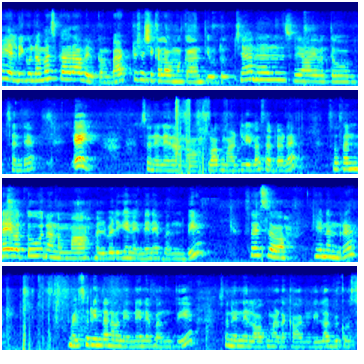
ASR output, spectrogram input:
ಹಾಯ್, ಎಲ್ರಿಗೂ ನಮಸ್ಕಾರ. Welcome back to Shashikala Umakant YouTube channel so ಯಾವ ಇವತ್ತು? ಸಂಡೇ ಏಯ್! ಸೊ ನೆನ್ನೆ ನಾನು ವ್ಲಾಗ್ ಮಾಡಲಿಲ್ಲ ಸ್ಯಾಟರ್ಡೆ ಸೊ ಸಂಡೇ ಇವತ್ತು ನಾನು ಮಳವಳ್ಳಿಗೆ ನೆನ್ನೆನೆ ಬಂದ್ವಿ. ಸೊ ಇಟ್ಸ್ ಏನಂದರೆ, ಮೈಸೂರಿಂದ ನಾವು ನೆನ್ನೆನೆ ಬಂದ್ವಿ. ಸೊ ನಿನ್ನೆ ಲಾಗ್ ಮಾಡೋಕ್ಕಾಗಲಿಲ್ಲ ಬಿಕಾಸ್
